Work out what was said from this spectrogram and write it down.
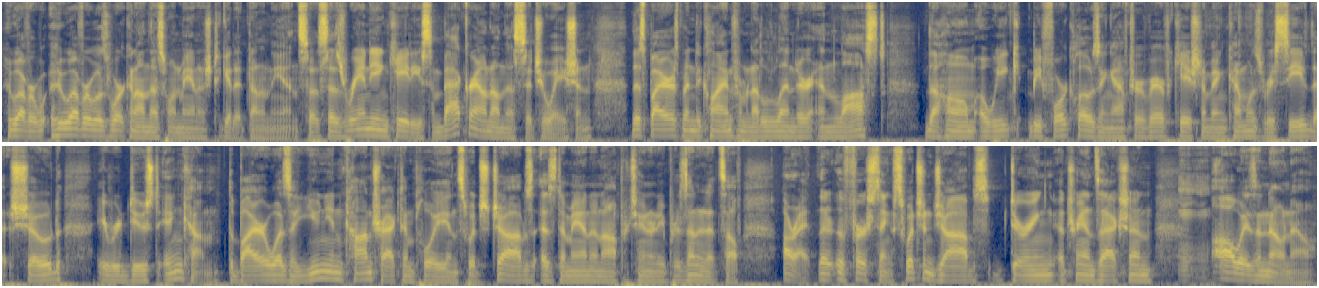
whoever whoever was working on this one managed to get it done in the end. So it says Randy and Katie, some background on this situation. This buyer has been declined from another lender and lost the home a week before closing after a verification of income was received that showed a reduced income. The buyer was a union contract employee and switched jobs as demand and opportunity presented itself. All right, the, the first thing switching jobs during a transaction, always a no no.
